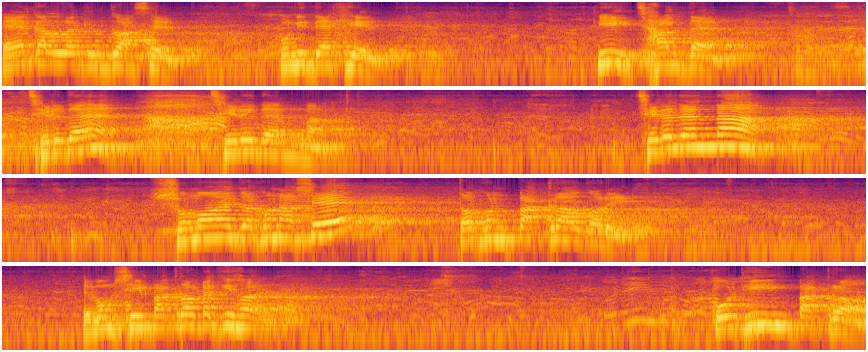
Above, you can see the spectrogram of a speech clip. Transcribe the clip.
এক আল্লাহ কিন্তু আছেন, উনি দেখেন। কি? ছাড় দেন। ছেড়ে দেন? ছেড়ে দেন না। ছেড়ে দেন না। সময় যখন আসে, তখন পাকড়াও করে। এবং সেই পাকড়াওটা কি হয়? কঠিন পাকড়াও।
